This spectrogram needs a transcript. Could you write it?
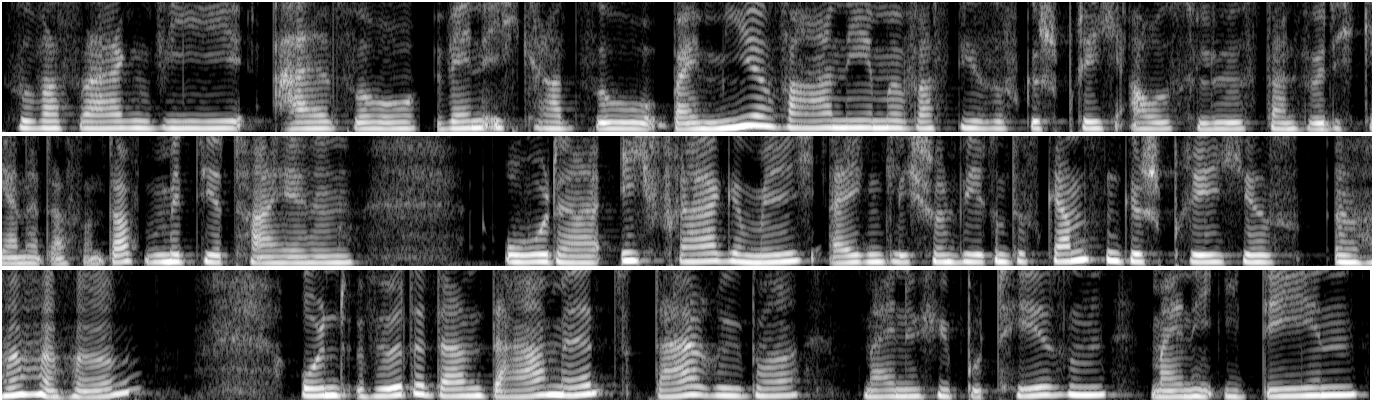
sowas sagen wie, also, wenn ich gerade so bei mir wahrnehme, was dieses Gespräch auslöst, dann würde ich gerne das und das mit dir teilen. Oder ich frage mich eigentlich schon während des ganzen Gespräches, uh -huh, und würde dann damit darüber meine Hypothesen, meine Ideen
